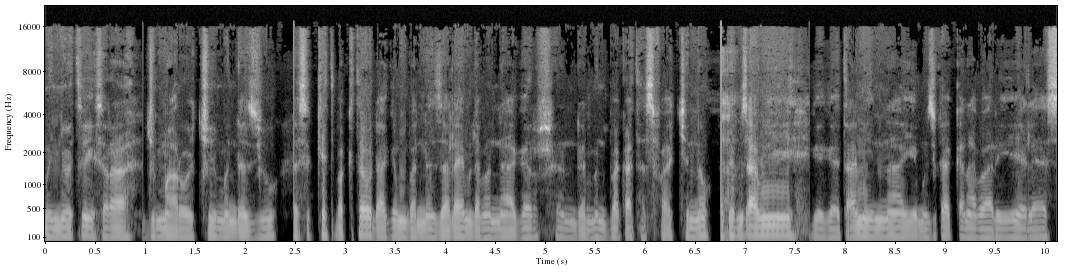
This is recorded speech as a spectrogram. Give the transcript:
ምኞት፣ የስራ ጅማሮችም እንደዚሁ ለስኬት በቅተው ዳግም በነዛ ላይም ለመናገር እንደምንበቃ ተስፋችን ነው። ድምፃዊ ገጣሚ እና የሙዚቃ አቀናባሪ ኤልያስ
